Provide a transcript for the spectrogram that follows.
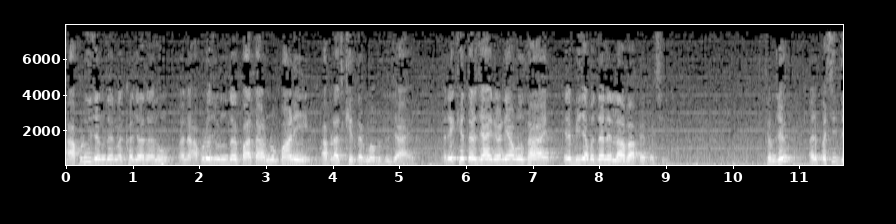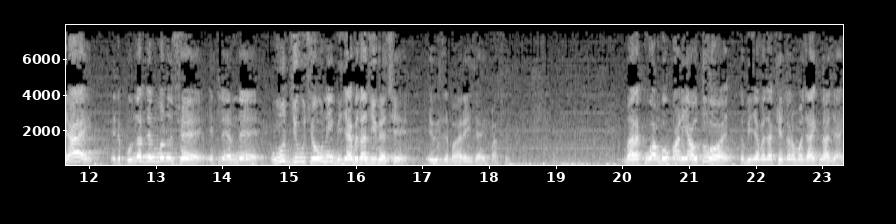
આપણું જ અંદરના ખજાનાનું અને આપણું જ અંદર પાતાળનું પાણી આપણા જ ખેતરમાં બધું જાય. અને ખેતર જાય, રણિયામણું થાય, એટલે બીજા બધાને લાભ આપે પછી. સમજાયું? અને પછી જાય એટલે પુનર્જન્મનું છે, એટલે એમને હું જ જીવું છું, એવું નહીં, બીજા બધા જીવે છે. એવી રીતે બહાર જાય પાછું. મારા કુવામાં બહુ પાણી આવતું હોય, તો બીજા બધા ખેતરોમાં જાય કે ના જાય?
